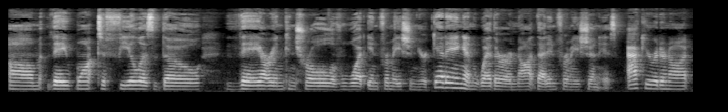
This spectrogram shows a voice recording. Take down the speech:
Um, they want to feel as though they are in control of what information you're getting and whether or not that information is accurate or not.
